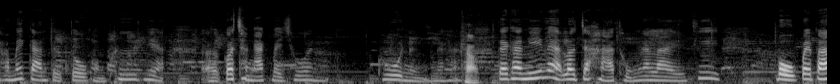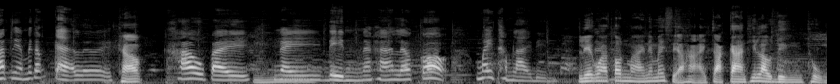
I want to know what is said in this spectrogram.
ทำให้การเติบโตของพืชเนี่ยเอ่อก็ชะงักไปช่วงครู่หนึ่งนะคะ ครับแต่คราวนี้เนี่ยเราจะหาถุงอะไรที่ปลูกไปปั๊บเนี่ยไม่ต้องแกะเลย ครับ เข้าไปอืม ในดินนะคะ แล้วก็ไม่ทำลายดิน เรียกว่านะคะต้นไม้เนี่ยไม่เสียหายจากการที่เราดึงถุง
